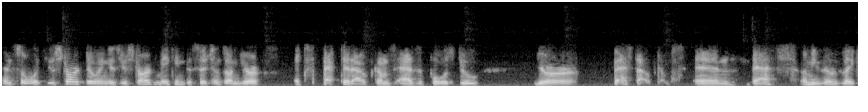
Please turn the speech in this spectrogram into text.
And so what you start doing is you start making decisions on your expected outcomes as opposed to your best outcomes. And that's, I mean, like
